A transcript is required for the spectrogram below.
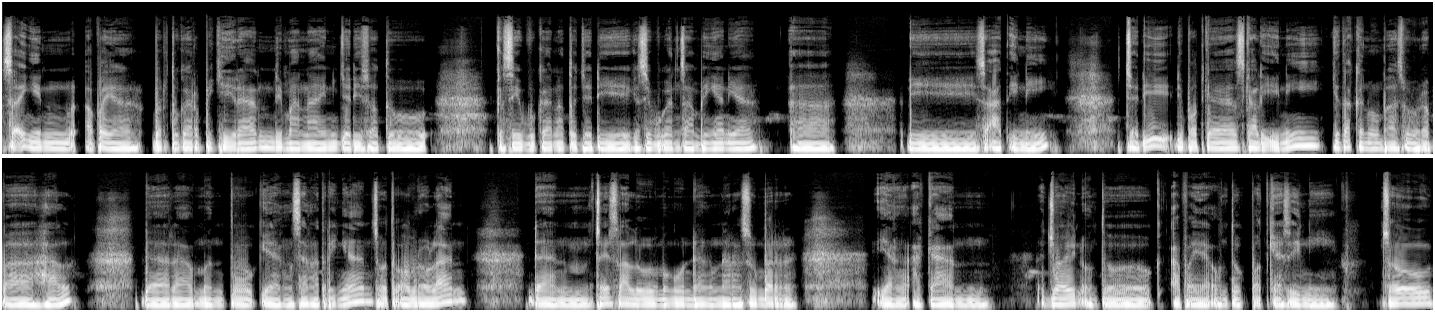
Saya ingin apa ya Bertukar pikiran Di mana ini jadi suatu Kesibukan atau jadi kesibukan sampingan ya uh, Di saat ini. Jadi di podcast kali ini kita akan membahas beberapa hal dalam bentuk yang sangat ringan, suatu obrolan dan saya selalu mengundang narasumber yang akan join untuk apa ya untuk podcast ini. So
